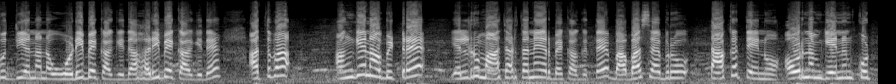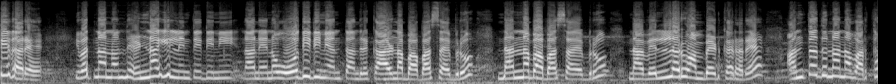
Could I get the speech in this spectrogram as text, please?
ಬುದ್ಧಿಯನ್ನು ನಾವು ಹೊಡಿಬೇಕಾಗಿದೆ, ಹರಿಬೇಕಾಗಿದೆ, ಅಥವಾ ಹಂಗೆ ನಾವು ಬಿಟ್ಟರೆ ಎಲ್ಲರೂ ಮಾತಾಡ್ತಾನೆ ಇರಬೇಕಾಗುತ್ತೆ. ಬಾಬಾ ಸಾಹೇಬ್ರು ತಾಕತ್ತೇನು? ಅವ್ರು ನಮ್ಗೆ ಏನನ್ನು ಕೊಟ್ಟಿದ್ದಾರೆ? ಇವತ್ತು ನಾನೊಂದು ಹೆಣ್ಣಾಗಿ ಇಲ್ಲಿ ನಿಂತಿದ್ದೀನಿ, ನಾನೇನೋ ಓದಿದ್ದೀನಿ ಅಂತ ಅಂದರೆ ಕಾರಣ ಬಾಬಾ ಸಾಹೇಬರು, ನನ್ನ ಬಾಬಾ ಸಾಹೇಬರು, ನಾವೆಲ್ಲರೂ ಅಂಬೇಡ್ಕರರೇ. ಅಂಥದ್ದನ್ನು ನಾವು ಅರ್ಥ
